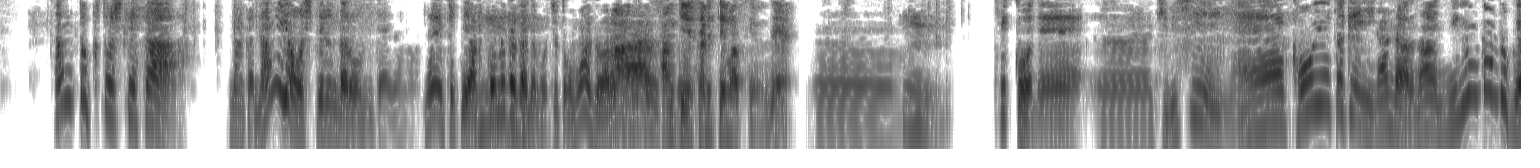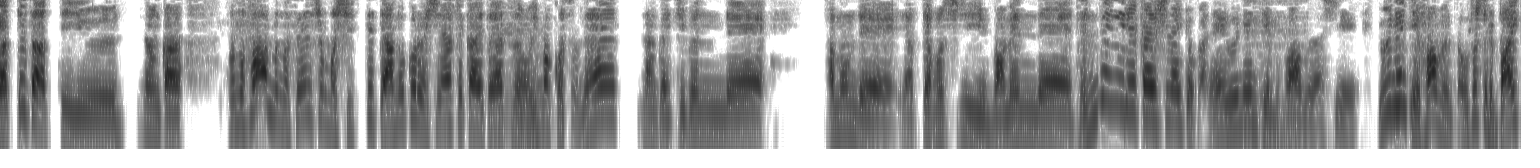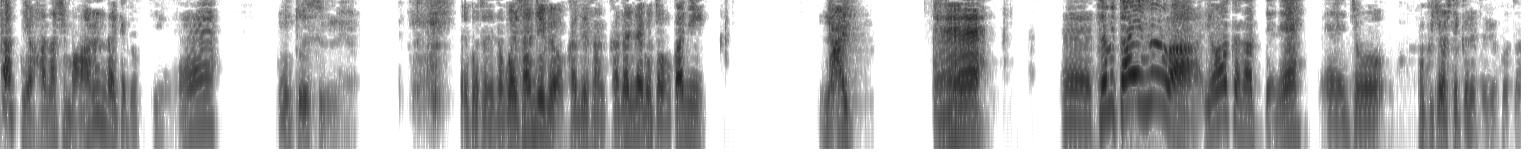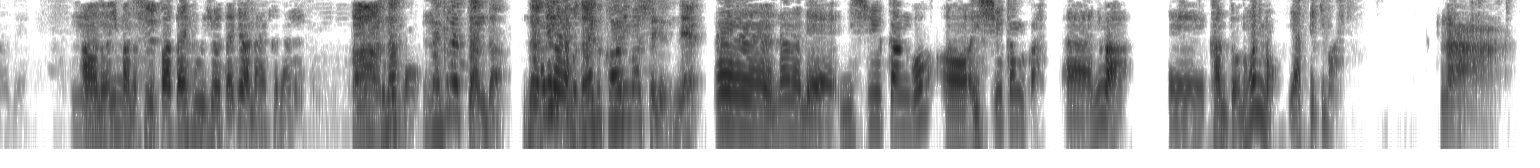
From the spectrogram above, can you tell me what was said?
監督としてさ、なんか何をしてるんだろうみたいなの。ね、ちょっとヤフコメとかでもちょっと思わず笑ってしまったまあ、んですけど。参見されてますよね。うん。うん。結構ね、うーん、厳しいね。こういう時に、なんだろうな、二軍監督やってたっていう、なんか、そのファームの選手も知ってて、あの頃に幸せ書いたやつを今こそね、なんか一軍で頼んでやってほしい場面で、全然入れ替えしないとかね、ウーネンティもファームだし、ウーネンティファーム落としてる倍かっていう話もあるんだけどっていうね。本当ですよね。ということで、残り30秒、和江さん語りたいこと他に？ない。えええーちなみに台風は弱くなってね、えー上、北上してくるということなので、あの、今のスーパー台風状態ではなくなるという。ああ、な、なくなったんだ。だからもだいぶ変わりましたけどね。うんうん、なので、2週間後、あ1週間後か、には、えー関東の方にもやってきます。なあ。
